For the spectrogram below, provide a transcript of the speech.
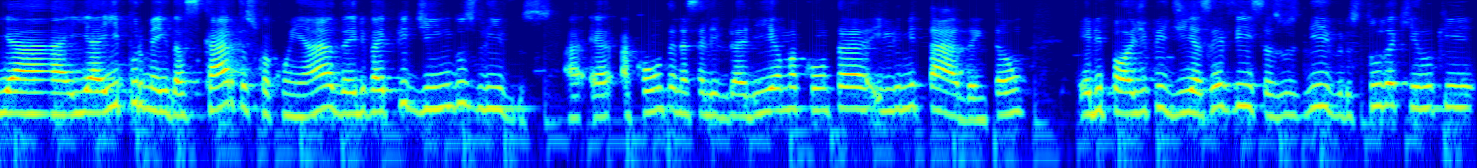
E, a, e aí, por meio das cartas com a cunhada, ele vai pedindo os livros. A, é, a conta nessa livraria é uma conta ilimitada, então ele pode pedir as revistas, os livros, tudo aquilo que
